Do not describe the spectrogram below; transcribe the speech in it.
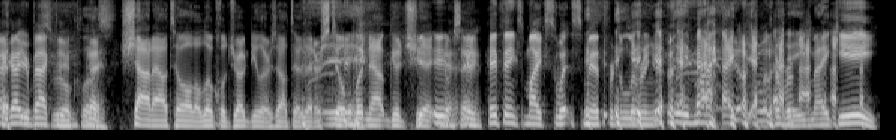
I got your back, It's real close. Yeah. Shout out to all the local drug dealers out there that are still putting out good shit. I'm saying? Hey, thanks, Mike Swi- Smith, for delivering it. Hey, Mikey.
